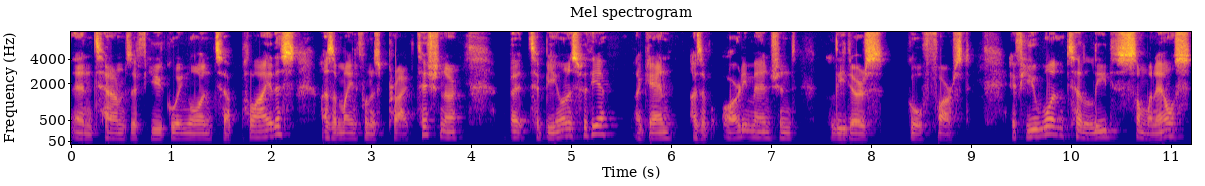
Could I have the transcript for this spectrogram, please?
in terms of you going on to apply this as a mindfulness practitioner. But to be honest with you, again, as I've already mentioned, leaders go first. If you want to lead someone else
